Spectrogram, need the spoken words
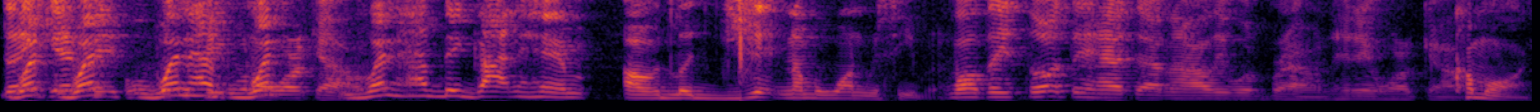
They when get when, people, when have people when, work out. when have they gotten him a legit number one receiver? Well, they thought they had that in Hollywood Brown. It didn't work out. Come on.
